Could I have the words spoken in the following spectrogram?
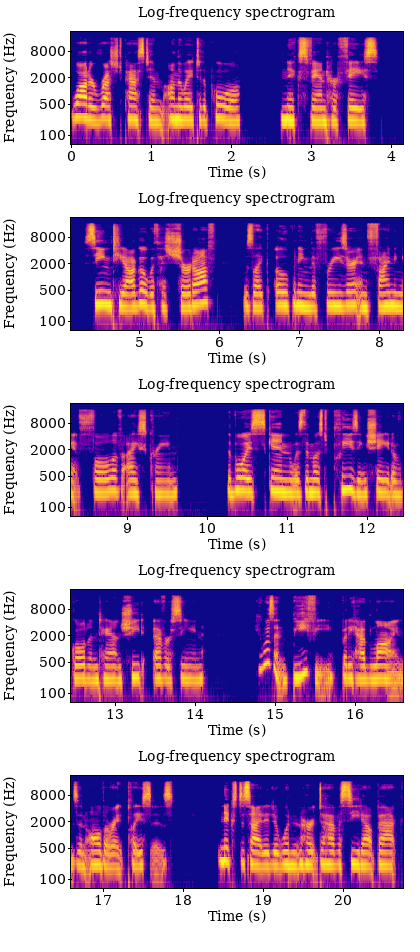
Water rushed past him on the way to the pool. Nix fanned her face. Seeing Tiago with his shirt off was like opening the freezer and finding it full of ice cream. The boy's skin was the most pleasing shade of golden tan she'd ever seen. He wasn't beefy, but he had lines in all the right places. Nix decided it wouldn't hurt to have a seat out back.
